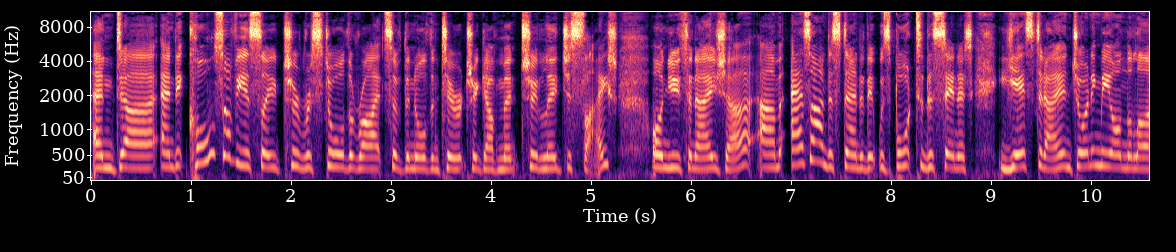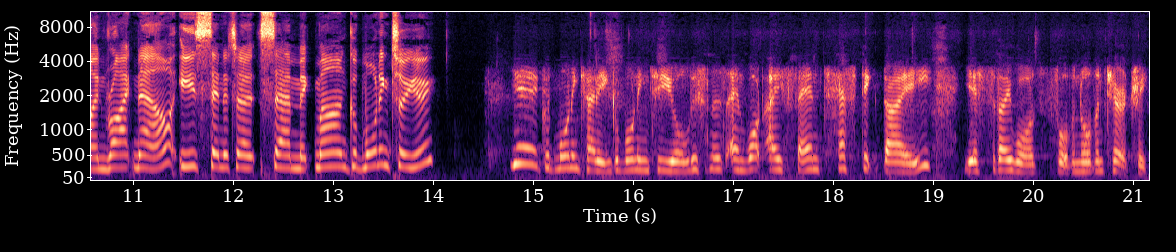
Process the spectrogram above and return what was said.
and, uh, and it calls, obviously, to restore the rights of the Northern Territory government to legislate on euthanasia. Um, as I understand it, it was brought to the Senate yesterday, and joining me on the line right now is Senator Sam McMahon. Good morning to you. Yeah, good morning, Katie, and good morning to your listeners. And what a fantastic day yesterday was for the Northern Territory.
